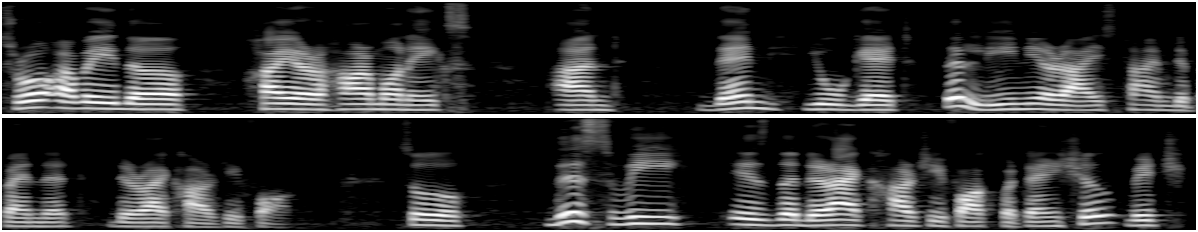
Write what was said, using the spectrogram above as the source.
throw away the higher harmonics and then you get the linearized time dependent Dirac-Hartree-Fock. So, this V is the Dirac-Hartree-Fock potential which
